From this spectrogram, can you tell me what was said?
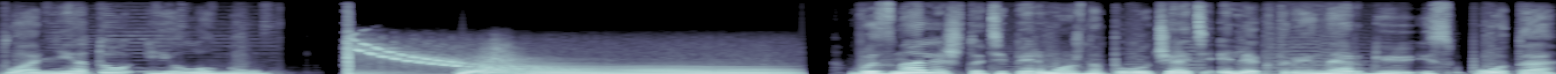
планету и Луну. Вы знали, что теперь можно получать электроэнергию из пота?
